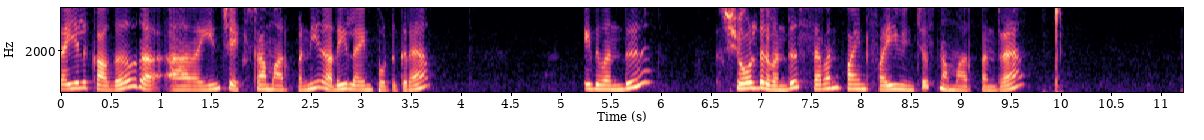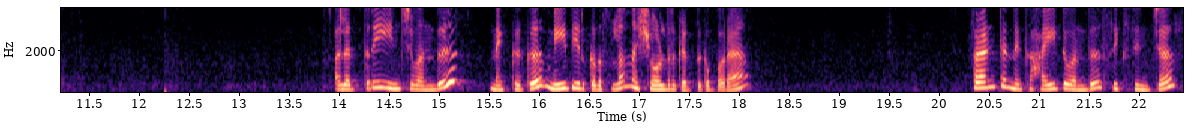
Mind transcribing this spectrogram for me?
தையலுக்காக ஒரு அரை இன்ச் எக்ஸ்ட்ரா மார்க் பண்ணி அதையும் லைன் போட்டுக்கிறேன். இது வந்து ஷோல்டர் வந்து செவன் பாயிண்ட் ஃபைவ் இன்ச்சஸ் நான் மார்க் பண்ணுறேன் அதில் த்ரீ இன்ச் வந்து நெக்குக்கு மீதி இருக்கிறது ஃபுல்லாக நான் ஷோல்டருக்கு எடுத்துக்க போகிறேன் ஃப்ரண்ட் நெக் ஹைட்டு வந்து சிக்ஸ் இன்ச்சஸ்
